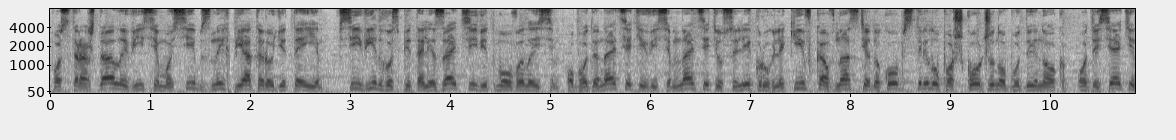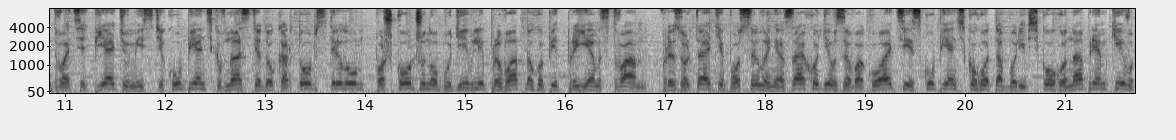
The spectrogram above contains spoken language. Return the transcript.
Постраждали 8 осіб, з них п'ятеро дітей. Всі від госпіталізації відмовились. Об 11.18 у селі Кругляківка внаслідок обстрілу пошкоджено будинок. О 10.25 у місті Куп'янськ внаслідок артобстрілу пошкоджено будівлі приватного підприємства. В результаті посилення заходів з евакуації з Куп'янського та Борівського напрямків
